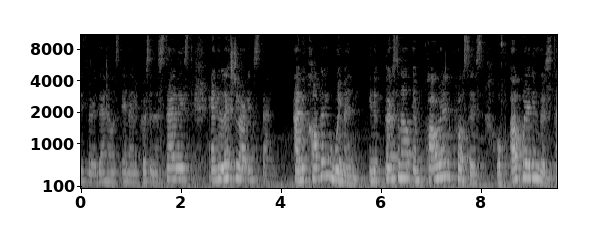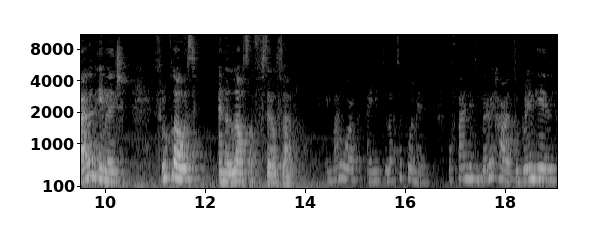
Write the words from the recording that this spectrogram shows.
is Vered Danous and I'm a personal stylist and a lecturer in styling. I'm accompanying women in a personal empowering process of upgrading their style and image through clothes and a lot of self-love. In my work, I meet lots of women who find it very hard to bring in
